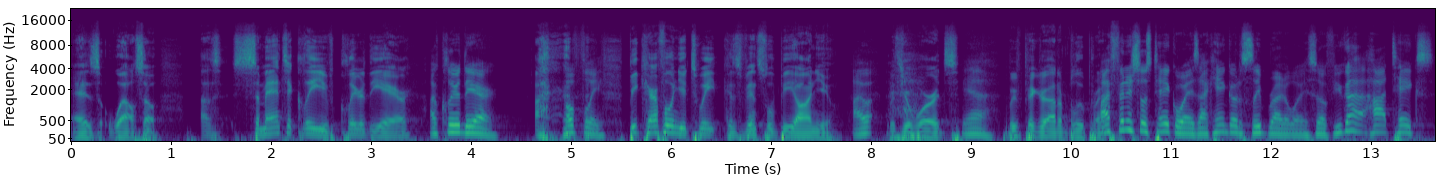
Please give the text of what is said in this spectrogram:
as well. So, uh, semantically, you've cleared the air. I've cleared the air. Hopefully, Be careful when you tweet because Vince will be on you I with your words. yeah. We've figured out a blueprint. I finish those takeaways. I can't go to sleep right away. So if you got hot takes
